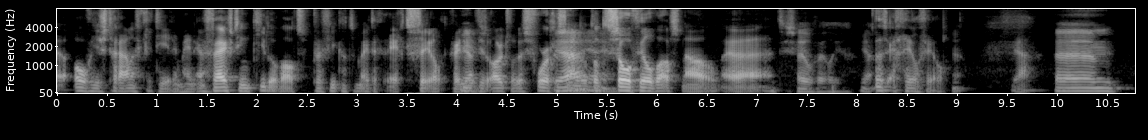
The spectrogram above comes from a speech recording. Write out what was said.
uh, over je stralingscriterium heen. En 15 kilowatt per vierkante meter is echt veel. Ik weet niet of je het ooit wel eens voorgestaan dat dat zoveel was. Nou, uh, het is heel veel, ja. Dat is echt heel veel. Ja. Um,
